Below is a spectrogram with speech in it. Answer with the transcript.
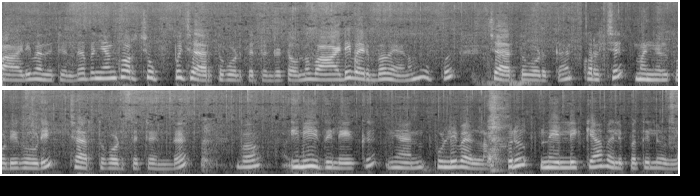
വാടി വന്നിട്ടുണ്ട്. അപ്പം ഞാൻ കുറച്ച് ഉപ്പ് ചേർത്ത് കൊടുത്തിട്ടുണ്ട് കേട്ടോ. ഒന്ന് വാടി വരുമ്പോൾ വേണം ഉപ്പ് ചേർത്ത് കൊടുക്കാൻ. കുറച്ച് മഞ്ഞൾപ്പൊടി കൂടി ചേർത്ത് കൊടുത്തിട്ടുണ്ട്. അപ്പോൾ ഇനി ഇതിലേക്ക് ഞാൻ പുളിവെള്ളം ഒരു നെല്ലിക്ക വലിപ്പത്തിലുള്ള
